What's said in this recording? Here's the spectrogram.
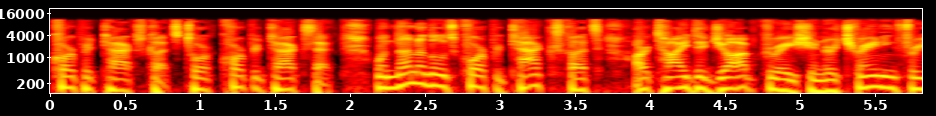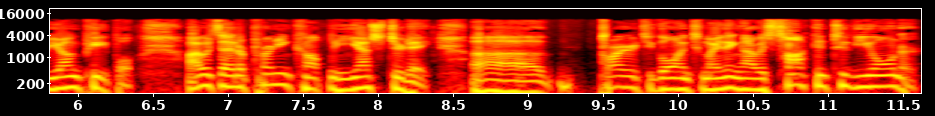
corporate tax cuts, tor- corporate tax cuts. Well, none of those corporate tax cuts are tied to job creation or training for young people. I was at a printing company yesterday, uh, prior to going to my thing. I was talking to the owner.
